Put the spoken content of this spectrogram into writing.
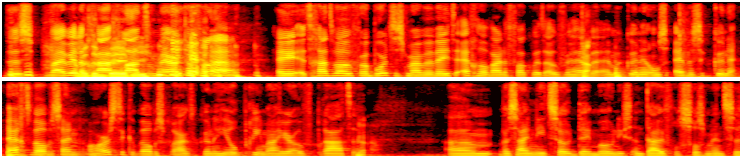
Dus wij willen graag baby. laten merken van... Hey, het gaat wel over abortus, maar we weten echt wel waar de fuck we het over hebben. En we kunnen ons en we kunnen echt wel, we zijn hartstikke wel bespraakt. We kunnen heel prima hierover praten. Ja. Ehm, we zijn niet zo demonisch en duivels zoals mensen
